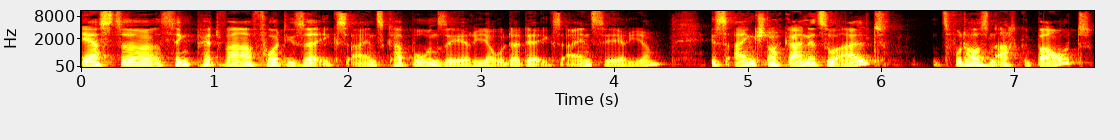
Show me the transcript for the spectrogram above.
erste ThinkPad war vor dieser X1 Carbon Serie oder der X1 Serie. Ist eigentlich noch gar nicht so alt, 2008 gebaut,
